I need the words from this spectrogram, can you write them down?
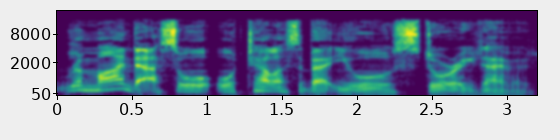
remind us or, or tell us about your story, David.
